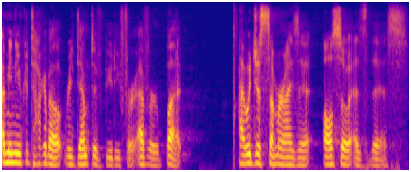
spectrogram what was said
I mean, you could talk about redemptive beauty forever, but I would just summarize it also as this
